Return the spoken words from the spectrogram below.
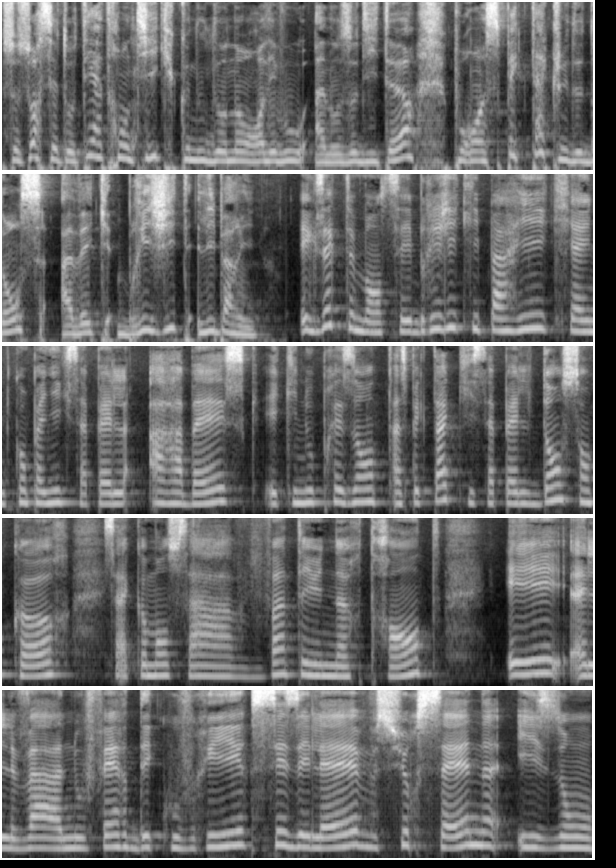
Ce soir, c'est au Théâtre Antique que nous donnons rendez-vous à nos auditeurs pour un spectacle de danse avec Brigitte Lipari. Exactement, c'est Brigitte Lipari qui a une compagnie qui s'appelle Arabesque et qui nous présente un spectacle qui s'appelle Danse encore. Ça commence à 21h30 et elle va nous faire découvrir ses élèves sur scène. Ils ont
